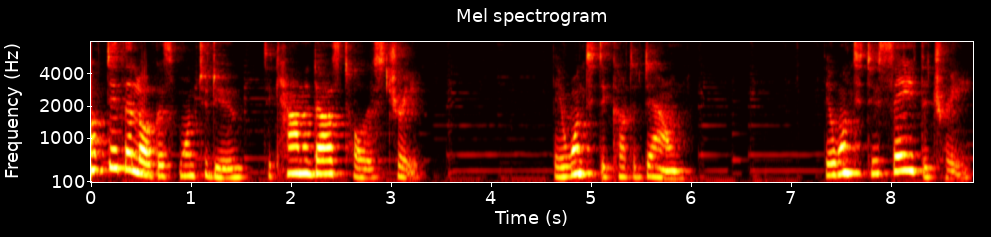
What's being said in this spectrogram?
What did the loggers want to do to Canada's tallest tree? They wanted to cut it down. They wanted to save the tree.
